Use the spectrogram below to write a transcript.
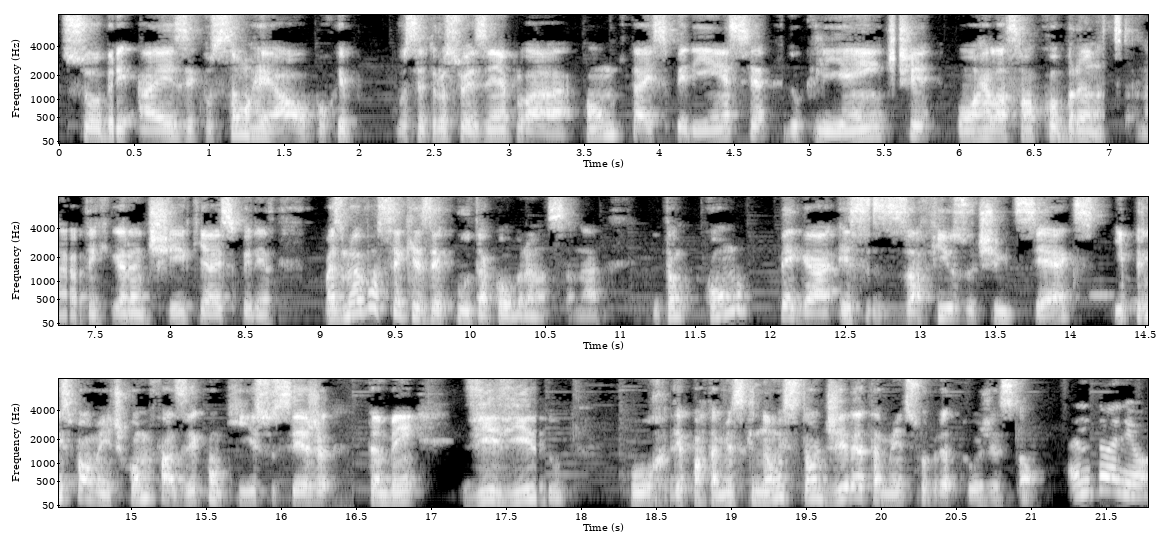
sobre a execução real, porque você trouxe o exemplo a como está a experiência do cliente com relação à cobrança, né? Eu tenho que garantir que a experiência. Mas não é você que executa a cobrança, né? Então, como pegar esses desafios do time de CX e principalmente como fazer com que isso seja também vivido por departamentos que não estão diretamente sobre a tua gestão? Antônio,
